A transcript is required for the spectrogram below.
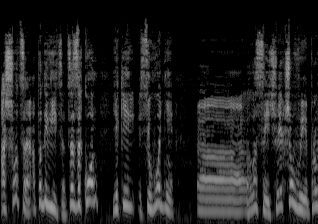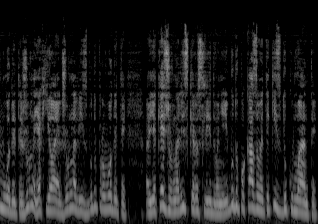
А що це? А подивіться, це закон, який сьогодні е, гласить, що якщо ви проводите журнал, як я, як журналіст, буду проводити е, якесь журналістське розслідування і буду показувати якісь документи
